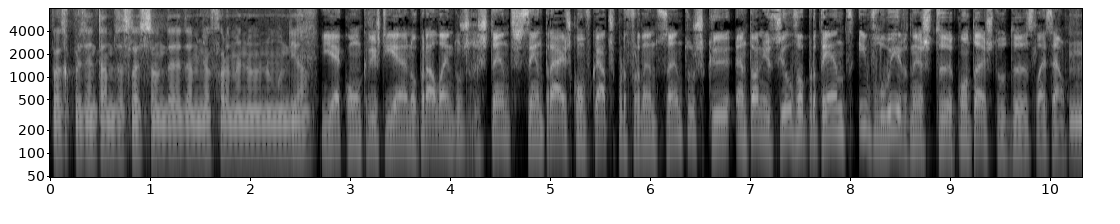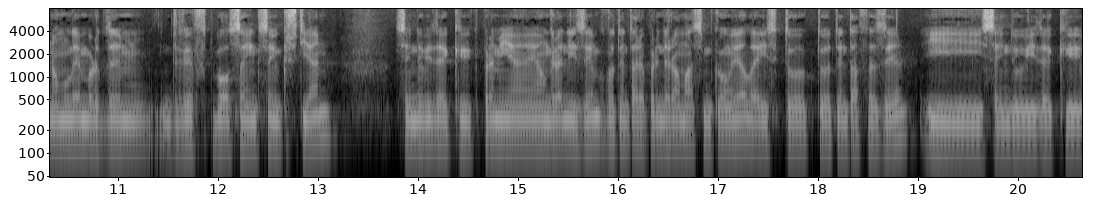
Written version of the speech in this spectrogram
para representarmos a seleção da, da melhor forma no, no, Mundial. E é com o Cristiano, para além dos restantes centrais convocados por Fernando Santos, que António Silva pretende evoluir neste contexto de seleção. Não me lembro de, de ver futebol sem, sem o Cristiano sem dúvida que, que, para mim é, é um grande exemplo. Vou tentar aprender ao máximo com ele, é isso que estou, que estou a tentar fazer. E sem dúvida que,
